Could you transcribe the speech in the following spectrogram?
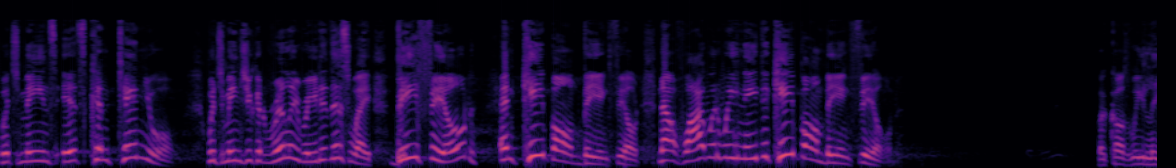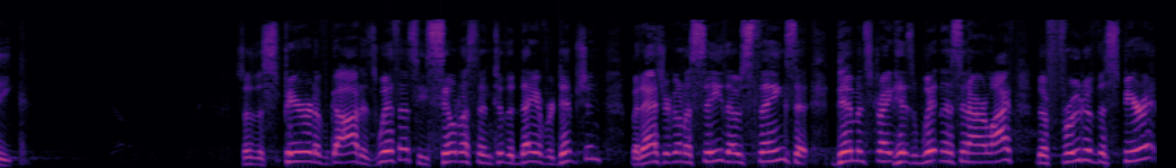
which means it's continual which means you could really read it this way be filled and keep on being filled. Now, why would we need to keep on being filled? Because we leak. So the Spirit of God is with us. He sealed us into the day of redemption. But as you're going to see, those things that demonstrate His witness in our life, the fruit of the Spirit,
